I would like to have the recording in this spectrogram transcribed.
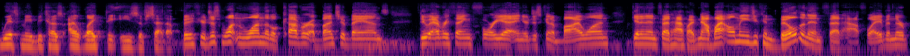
with me because I like the ease of setup. But if you're just wanting one that'll cover a bunch of bands, do everything for you, and you're just going to buy one, get an end-fed half wave. Now, by all means, you can build an end-fed half wave, and they're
